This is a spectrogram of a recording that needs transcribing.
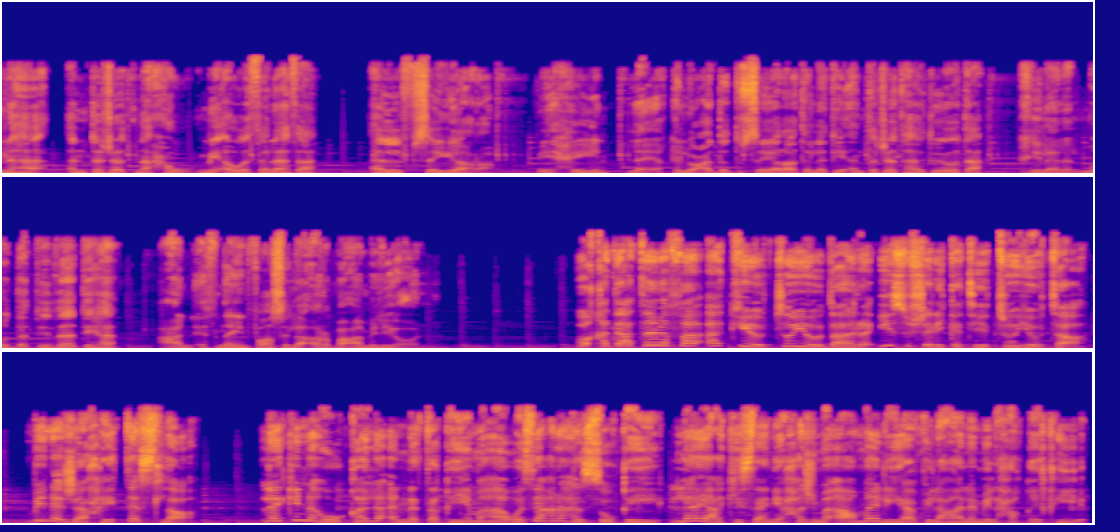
إنها أنتجت نحو 103 ألف سيارة. في حين لا يقل عدد السيارات التي أنتجتها تويوتا خلال المدة ذاتها عن 2.4 مليون. وقد اعترف أكيو تويودا رئيس شركة تويوتا بنجاح تسلا لكنه قال أن تقييمها وسعرها السوقي لا يعكسان حجم أعمالها في العالم الحقيقي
